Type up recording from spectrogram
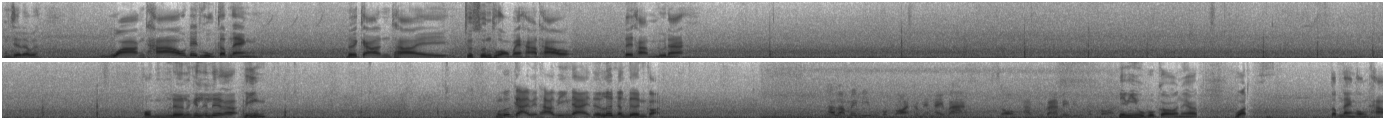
มันจะอะไร วะวางเท้าได้ถูกตำแหน่ง โดยการถ่ายจุดศูนย์ถ่วงไปหาเท้าได้ทันดูนะผมเดินขึ้นเรื่อยๆก็วิ่ง มันก็กลายเป็นท่าวิ่งได้ แต่เริ่มจากเดินก่อน ถ้าเราไม่มีอุปกรณ์ทำยังไงบ้างสองครับที่บ้านไม่มีอุปกรณ์ ไม่มีอุปกรณ์นะครับ วัดตำแหน่งของเท้า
